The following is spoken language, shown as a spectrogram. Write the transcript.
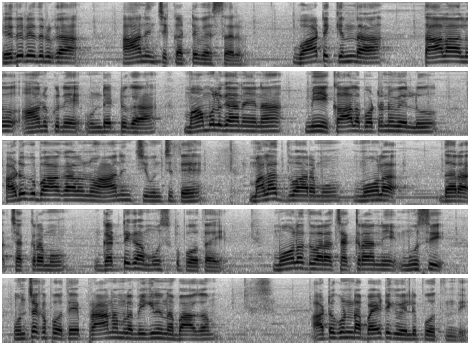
ఎదురెదురుగా ఆనించి కట్టివేస్తారు. వాటి కింద తాళాలు ఆనుకునే ఉండేట్టుగా మామూలుగానైనా మీ కాల బొటన వేళ్ళు అడుగు భాగాలను ఆనించి ఉంచితే మలద్వారము మూలధర చక్రము గట్టిగా మూసుకుపోతాయి. మూలద్వార చక్రాన్ని మూసి ఉంచకపోతే ప్రాణంలో మిగిలిన భాగం అటుగుండా బయటికి వెళ్ళిపోతుంది.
